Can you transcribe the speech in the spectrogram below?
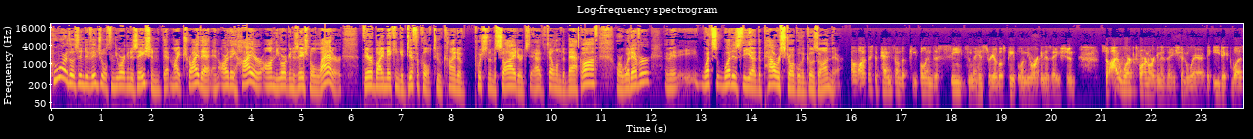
Who are those individuals in the organization that might try that? And are they higher on the organizational ladder, thereby making it difficult to kind of push them aside or tell them to back off or whatever? I mean, what's, what is the, uh, the power struggle that goes on there? A lot of this depends on the people in the seats and the history of those people in the organization. So I worked for an organization where the edict was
